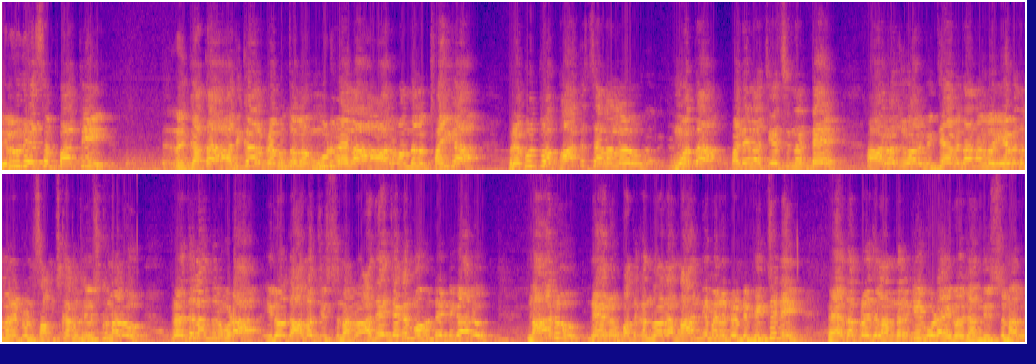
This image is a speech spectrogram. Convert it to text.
తెలుగుదేశం పార్టీ గత అధికార ప్రభుత్వంలో మూడు వేల ఆరు వందలకు పైగా ప్రభుత్వ పాఠశాలలు మూత పడేలా చేసిందంటే ఆ రోజు వారి విద్యా విధానంలో ఏ విధమైనటువంటి సంస్కరణలు తీసుకున్నారో ప్రజలందరూ కూడా ఈరోజు ఆలోచిస్తున్నారు. అదే జగన్మోహన్ రెడ్డి గారు నాడు నేడు పథకం ద్వారా నాణ్యమైనటువంటి విద్యని పేద ప్రజలందరికీ కూడా ఈరోజు అందిస్తున్నారు.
